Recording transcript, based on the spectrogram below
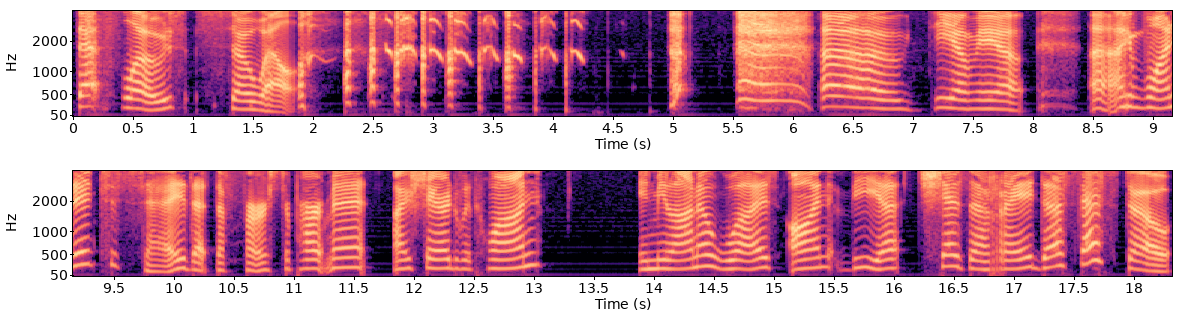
that flows so well. oh, Dio mio. Uh, I wanted to say that the first apartment I shared with Juan in Milano was on Via Cesare da Sesto.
